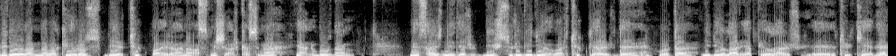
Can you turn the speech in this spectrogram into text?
videolarına bakıyoruz. Bir Türk bayrağını asmış arkasına. Yani buradan mesaj nedir? Bir sürü video var. Türkler de burada videolar yapıyorlar e, Türkiye'de.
